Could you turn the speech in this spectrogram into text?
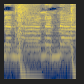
na na na na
